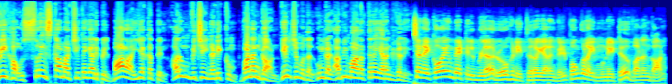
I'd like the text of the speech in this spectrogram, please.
பி ஹவுஸ் சுரேஷ் காமாட்சி தயாரிப்பில் பாலா இயக்கத்தில் அருண் விஜய் நடிக்கும் வனங்கான் இன்று முதல் உங்கள் அபிமான திரையரங்குகளில். சென்னை கோயம்பேட்டில் உள்ள ரோகிணி திரையரங்கில் பொங்கலை முன்னிட்டு வனங்கான்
